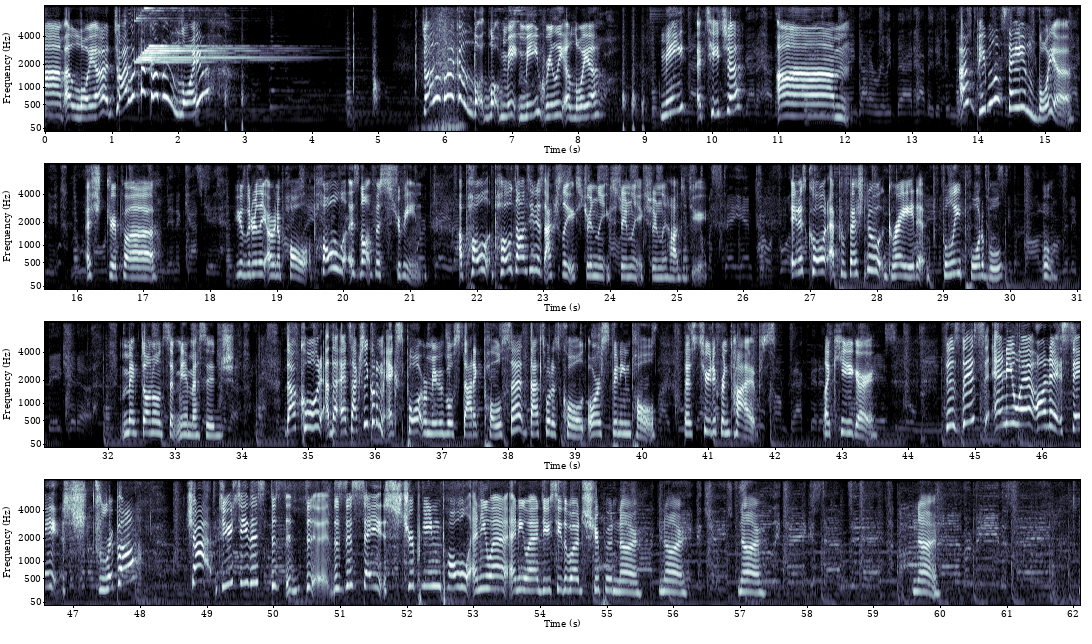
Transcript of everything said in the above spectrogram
Um, a lawyer. Do I look like I'm a lawyer? Do I look like a lo lo me? Me really a lawyer? Me a teacher? Um. Oh, people are saying lawyer, a stripper. You literally own a pole. A pole is not for stripping. A pole pole dancing is actually extremely, extremely, extremely hard to do. It is called a professional grade, fully portable. Oh, McDonald's sent me a message. That called that it's actually got an export removable static pole set. That's what it's called, or a spinning pole. There's two different types. Like here you go. Does this anywhere on it say stripper? Chat, do you see this? Does, does this say stripping pole anywhere? Anywhere? Do you see the word stripper? No. No. No. No.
